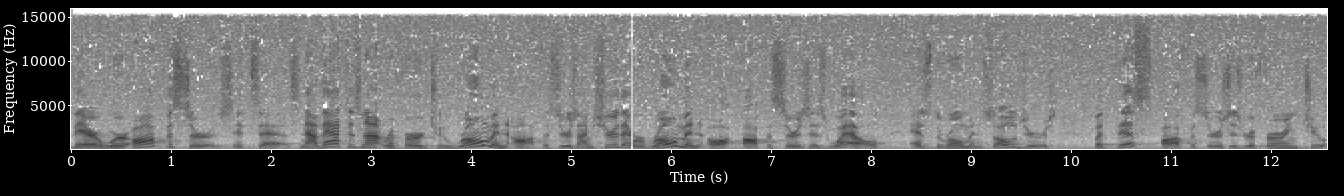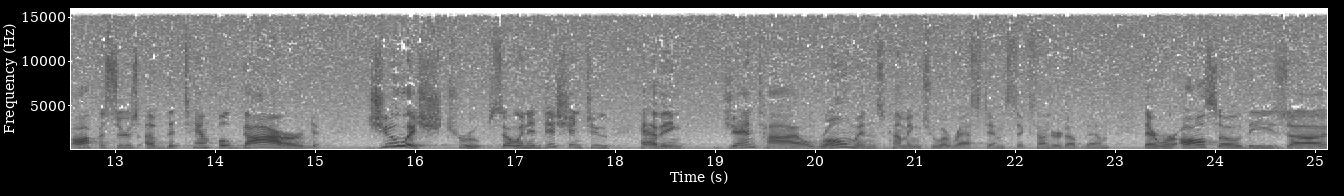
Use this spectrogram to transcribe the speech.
there were officers, it says. Now, that does not refer to Roman officers. I'm sure there were Roman officers as well as the Roman soldiers, but this officers is referring to officers of the temple guard, Jewish troops. So, in addition to having Gentile Romans coming to arrest him, 600 of them, there were also these uh,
